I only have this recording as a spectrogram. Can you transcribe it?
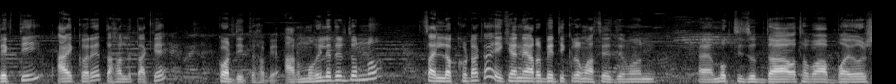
ব্যক্তি আয় করে, তাহলে তাকে কর দিতে হবে। আর মহিলাদের জন্য চার লক্ষ টাকা, এখানে আরও ব্যতিক্রম আছে, যেমন মুক্তিযোদ্ধা অথবা বয়স,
